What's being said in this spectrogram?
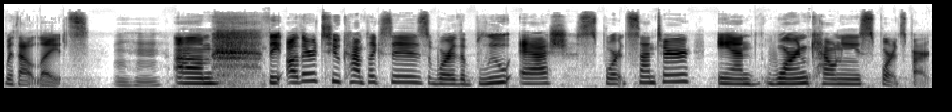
without lights. Mm-hmm. Um, the other two complexes were the Blue Ash Sports Center and Warren County Sports Park.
